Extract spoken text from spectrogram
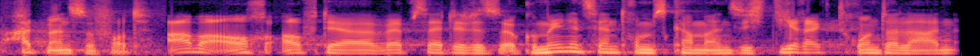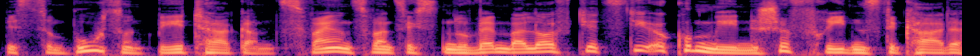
hat man es sofort. Aber auch auf der Webseite des Ökumenienzentrums Zentrums kann man sich direkt runterladen. Bis zum Buß- und Betag am 22. November läuft jetzt die ökumenische Friedensdekade.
